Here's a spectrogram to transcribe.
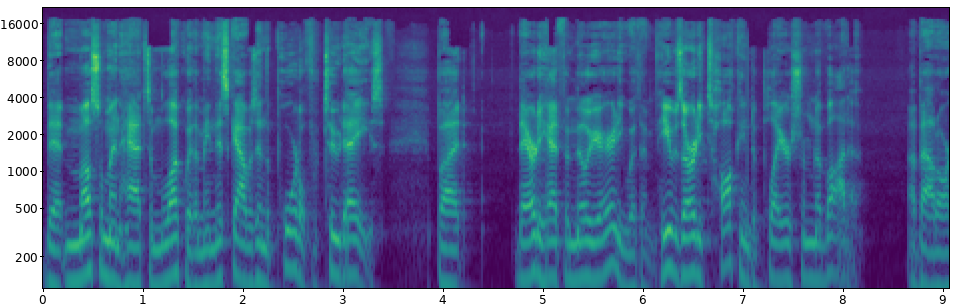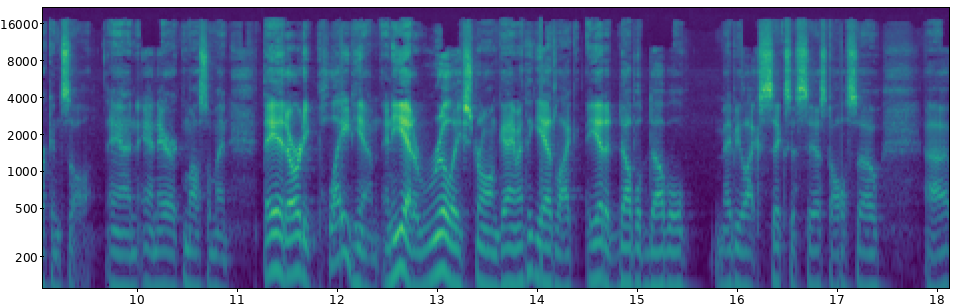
that Musselman had some luck with. I mean, this guy was in the portal for two days, but they already had familiarity with him. He was already talking to players from Nevada about Arkansas and and Eric Musselman. They had already played him, and he had a really strong game. I think he had like he had a double double, maybe like six assists also, uh,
